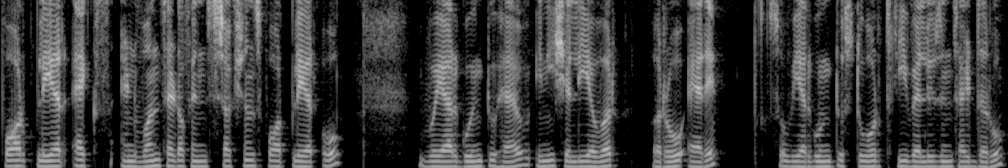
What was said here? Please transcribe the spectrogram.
for player x and one set of instructions for player o. We are going to have initially our row array. So we are going to store three values inside the row.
